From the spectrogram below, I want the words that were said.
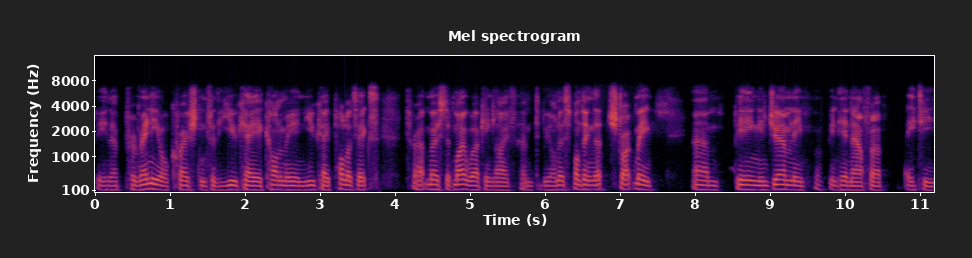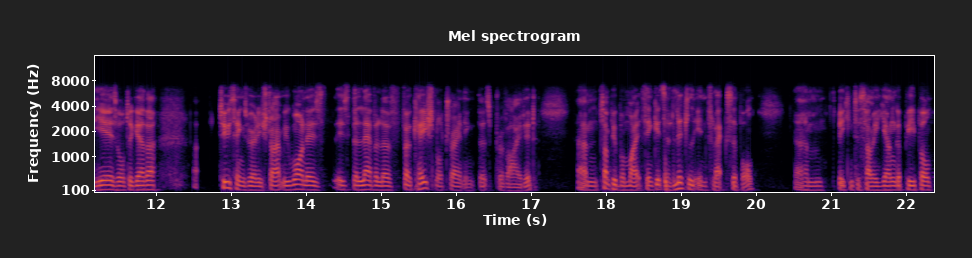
been a perennial question for the UK economy and UK politics throughout most of my working life. And um, to be honest, one thing that struck me um, being in Germany, I've been here now for 18 years altogether two things really strike me. One is is the level of vocational training that's provided. Um, some people might think it's a little inflexible. Um, speaking to some younger people,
